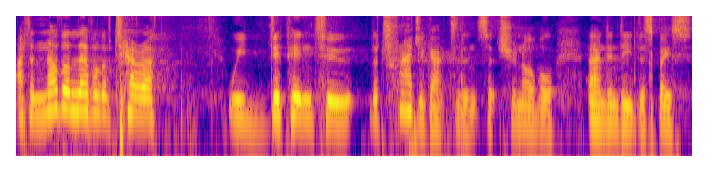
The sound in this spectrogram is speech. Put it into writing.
At another level of terror, we dip into the tragic accidents at Chernobyl and indeed the Space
